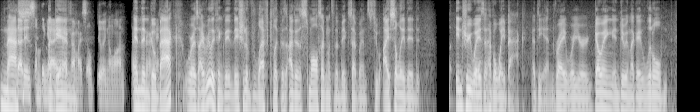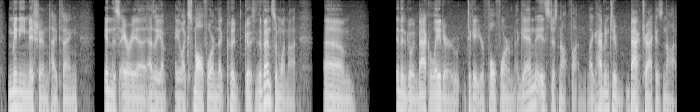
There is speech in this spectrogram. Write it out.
Mass that is something I, I found myself doing a lot. and then go back. Whereas I really think they, they should have left like this either the small segments or the big segments to isolated entryways that have a way back at the end, right? Where you're going and doing like a little mini mission type thing in this area as a a like small form that could go through the vents and whatnot. Um and then going back later to get your full form again is just not fun. Like having to backtrack is not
